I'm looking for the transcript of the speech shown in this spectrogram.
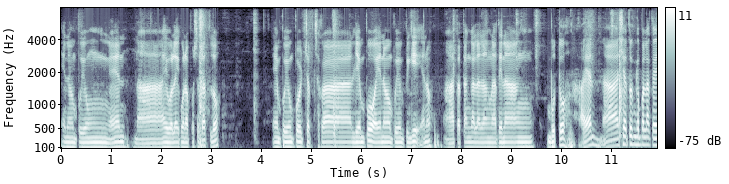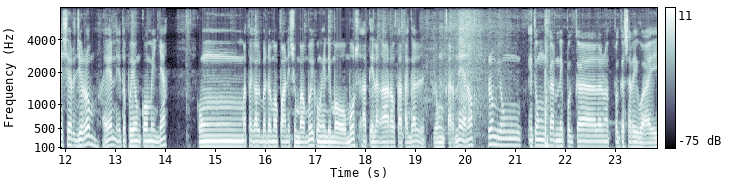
Yan naman po yung ayan nahiwalay ko na po sa tatlo Ayan po yung pork chop tsaka liempo. Ayan naman po yung pigi. Ano? Ah, tatanggalan lang natin ng buto. Ayan. Ah, shoutout nga pala kay Sir Jerome. Ayan, ito po yung comment niya. Kung matagal ba daw mapanis yung baboy kung hindi maubos at ilang araw tatagal yung karne ano. Jerome, yung itong karne pagka at pagkasariwa ay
